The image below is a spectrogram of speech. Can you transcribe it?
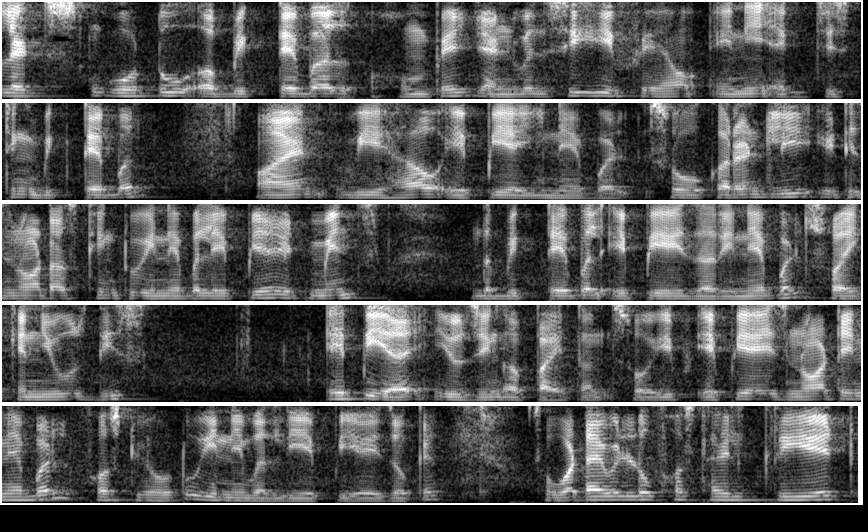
let's go to a Bigtable homepage and we'll see if we have any existing Bigtable and we have API enabled. So currently it is not asking to enable API. It means the Bigtable APIs are enabled. So I can use this API using a Python. So if API is not enabled, first you have to enable the APIs. Okay. So what I will do first, I will create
